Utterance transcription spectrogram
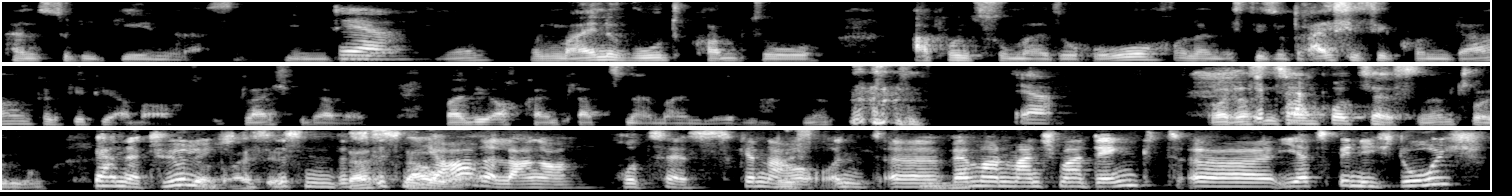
kannst du die gehen lassen. ja. Ne? Und meine Wut kommt so ab und zu mal so hoch und dann ist die so 30 Sekunden da und dann geht die aber auch gleich wieder weg, weil die auch keinen Platz mehr in meinem Leben hat. Ne? Ja. Aber das Jetzt ist auch ein Prozess, ne? Entschuldigung. Ja, natürlich. Das ist ein, das, das ist ein jahrelanger Prozess, genau. Richtig. Und äh, mhm. wenn man manchmal denkt, äh, jetzt bin ich durch,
